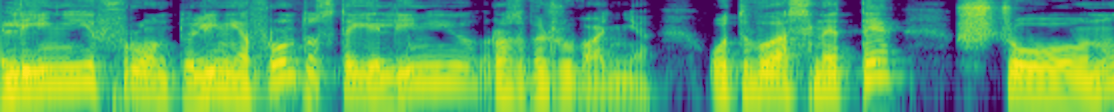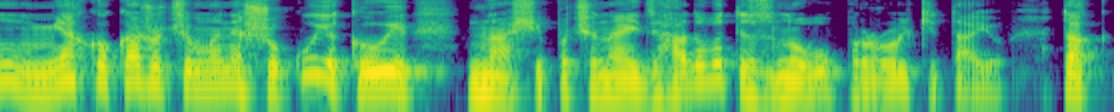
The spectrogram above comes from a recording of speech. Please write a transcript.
лінії фронту. Лінія фронту стає лінією розвежування. От, власне, те, що, ну, м'яко кажучи, мене шокує, коли наші починають згадувати знову про роль Китаю. Так,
